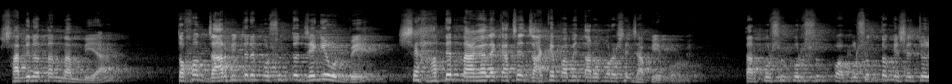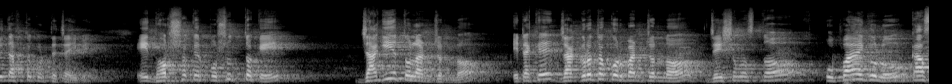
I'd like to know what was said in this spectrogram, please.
স্বাধীনতার নাম দিয়া, তখন যার ভিতরে পশুত্ব জেগে উঠবে, সে হাতের নাগালে কাছে যাকে পাবে তার উপরে সে ঝাঁপিয়ে পড়বে। তার পশু পশু পশুত্বকে সে চরিতার্থ করতে চাইবে। এই ধর্ষকের পশুত্বকে জাগিয়ে তোলার জন্য এটাকে জাগ্রত করবার জন্য যেই সমস্ত উপায়গুলো কাজ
